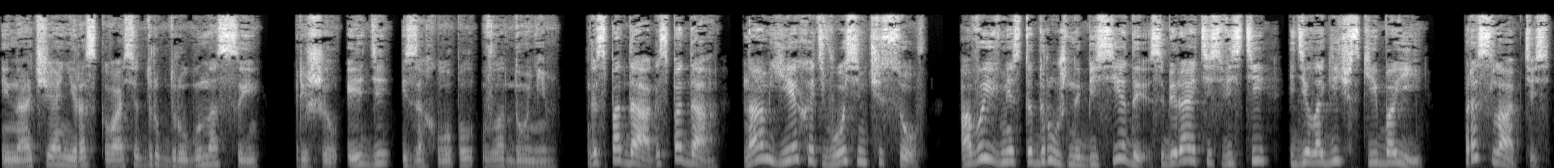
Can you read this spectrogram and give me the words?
иначе они расквасят друг другу носы», решил Эдди и захлопал в ладони. «Господа, господа, нам ехать восемь часов, а вы вместо дружной беседы собираетесь вести идеологические бои. Расслабьтесь,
